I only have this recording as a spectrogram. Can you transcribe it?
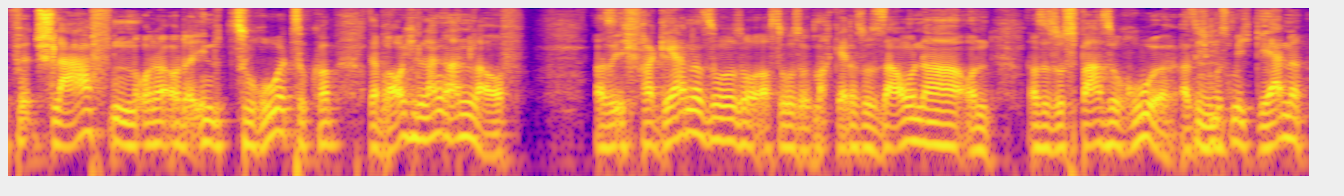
für Schlafen oder, oder in, zur Ruhe zu kommen, da brauche ich einen langen Anlauf. Also ich fahre gerne so, so, auch so, so mache gerne so Sauna und also so Spa, so Ruhe. Also ich muss mich gerne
